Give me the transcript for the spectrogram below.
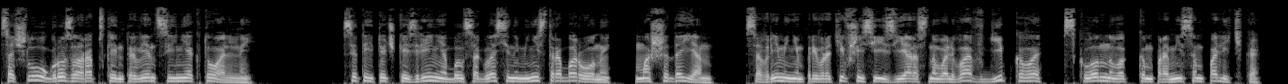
сочло угрозу арабской интервенции неактуальной. С этой точкой зрения был согласен и министр обороны Маша Даян, со временем превратившийся из яростного льва в гибкого, склонного к компромиссам политика.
